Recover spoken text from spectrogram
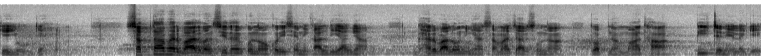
के योग्य हैं। सप्ताह भर बाद वंशीधर को नौकरी से निकाल दिया गया। घर वालों ने यह समाचार सुना तो अपना माथा पीटने लगे।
